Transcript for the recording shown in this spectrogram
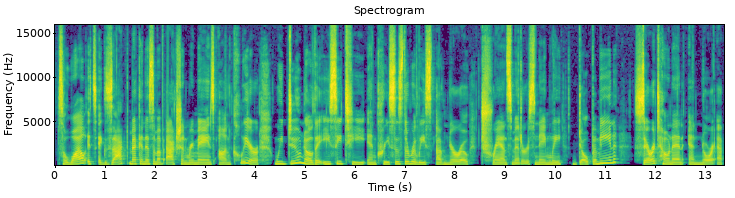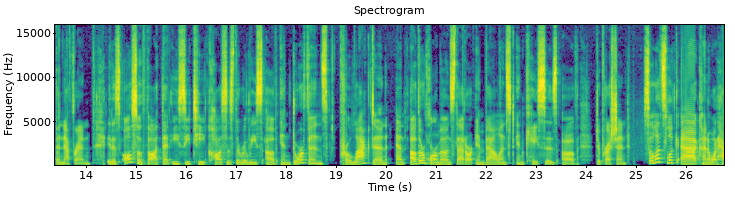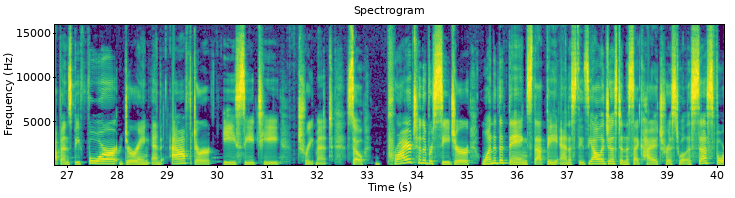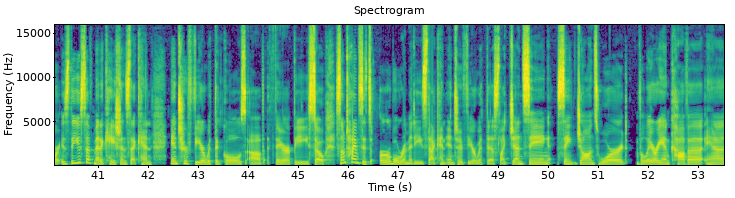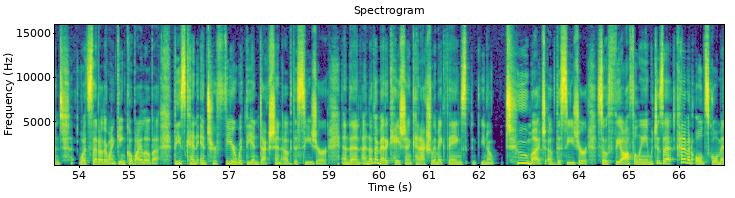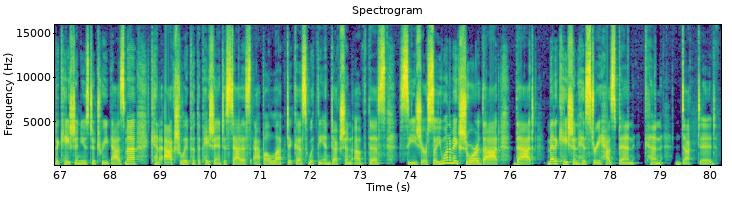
So, while its exact mechanism of action remains unclear, we do know that ECT increases the release of neurotransmitters, namely dopamine, serotonin, and norepinephrine. It is also thought that ECT causes the release of endorphins, prolactin, and other hormones that are imbalanced in cases of depression. So let's look at kind of what happens before, during, and after ECT treatment. So, prior to the procedure, one of the things that the anesthesiologist and the psychiatrist will assess for is the use of medications that can interfere with the goals of therapy. So, sometimes it's herbal remedies that can interfere with this, like ginseng, St. John's wort, valerian kava and what's that other one? Ginkgo biloba. These can interfere with the induction of the seizure. And then another medication can actually make things you know too much of the seizure. So theophylline which is a kind of an old school medication used to treat asthma can actually put the patient into status epilepticus with the induction of this seizure. So you want to make sure that that medication history has been conducted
